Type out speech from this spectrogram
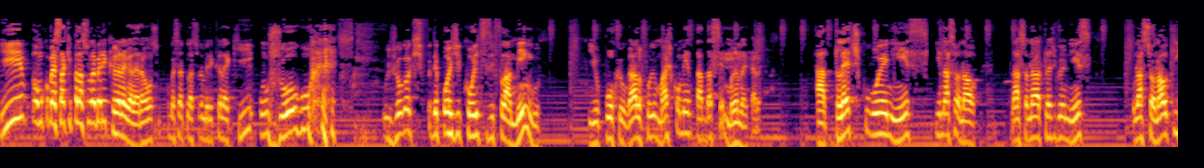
E vamos começar aqui pela Sul-Americana, galera. Vamos começar pela Sul-Americana aqui. Um jogo. o jogo que depois de Corinthians e Flamengo e o Porco e o Galo foi o mais comentado da semana, cara. Atlético Goianiense e Nacional. Nacional Atlético Goianiense. O Nacional que.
